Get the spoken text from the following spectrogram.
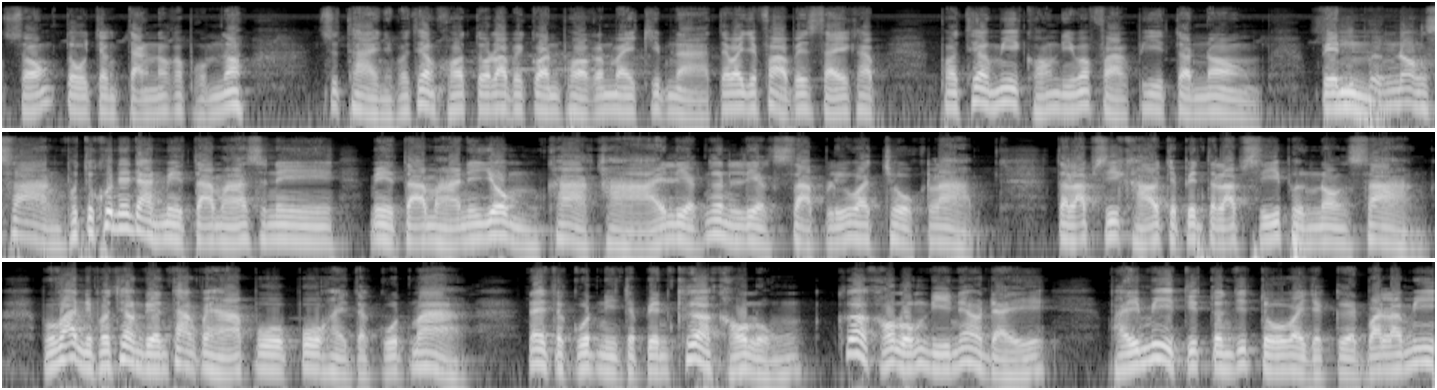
ๆ 2 ตัวจังๆ เนาะครับผมเนาะสุดท้ายเนี่ยพอเที่ยงขอตัวลาไปก่อนพอกันใหม่คลิปหน้า แต่ว่าจะฝากไปใส่ครับ พอเที่ยงมีของดีมาฝากพี่ตอนน้อง เป็นเพิงน้องสร้าง พุทธคุณในด้านเมตตามหาเสน่ห์เมตตามหานิยม ค้าขายเรียกเงินเรียกทรัพย์หรือว่าโชคลาภ ตลับสีขาวจะเป็นตลับสีเพิงนองสร้างเมื่อวานนี้พอเที่ยงเดินทางไปหาปูปูไห้ตะกุดมาได้ตะกุดนี่จะเป็นเครือเขาหลง เครือเขาหลงดีแนวใดไผมีติดตนติดตัวไว้จะเกิดบารมี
